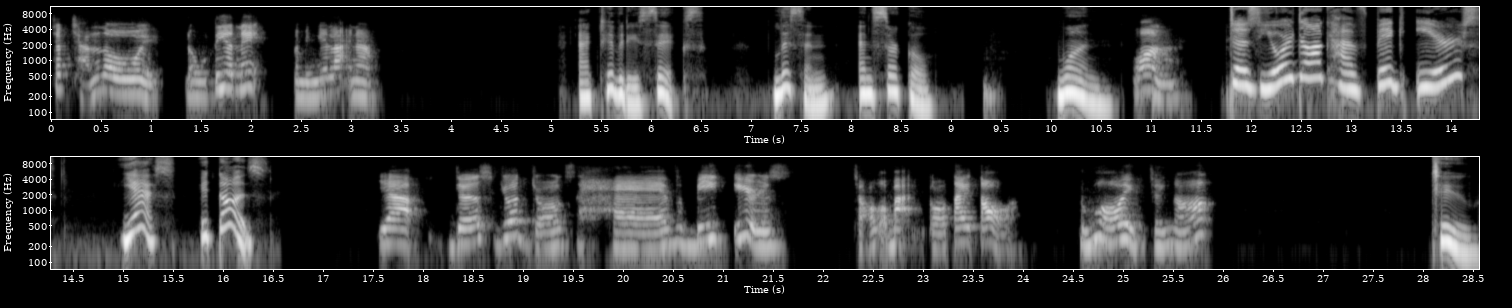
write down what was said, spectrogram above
Chắc chắn rồi. Đầu tiên ấy là mình nghe lại nào. Activity 6. Listen and circle. 1, One. Does your dog have big ears? Yes, it does. Yeah. Does your dogs have big ears? Chó của bạn có tay to. à? Đúng rồi, chính nó. 2,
